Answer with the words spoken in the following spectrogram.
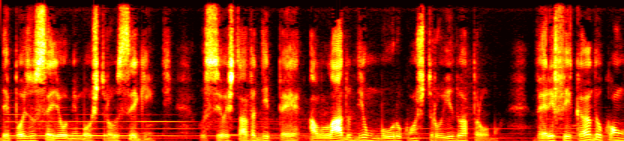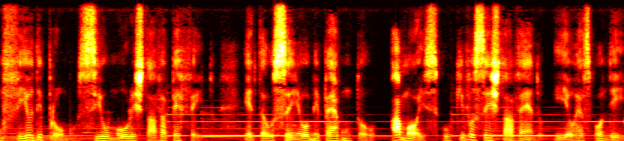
Depois o Senhor me mostrou o seguinte: o Senhor estava de pé ao lado de um muro construído a promo, verificando com um fio de promo se o muro estava perfeito. Então o Senhor me perguntou: Amós, o que você está vendo? E eu respondi:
